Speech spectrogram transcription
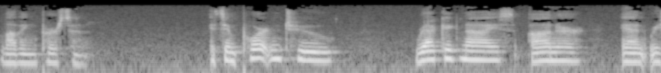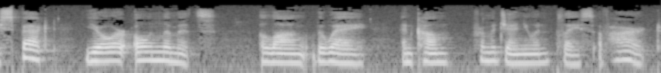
loving person. It's important to recognize, honor, and respect your own limits along the way and come from a genuine place of heart.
